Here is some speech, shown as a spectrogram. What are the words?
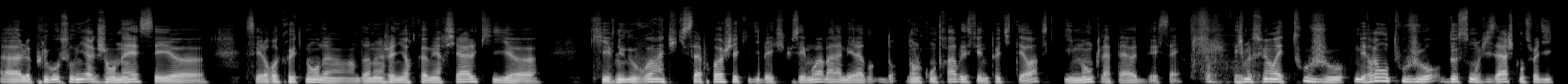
le plus beau souvenir que j'en ai, c'est c'est le recrutement d'un ingénieur commercial qui qui est venu nous voir et puis qui s'approche et qui dit bah, excusez-moi bah, mais là dans, le contrat vous avez fait une petite erreur parce qu'il manque la période d'essai. Et je me souviendrai toujours mais vraiment toujours de son visage quand on lui dit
